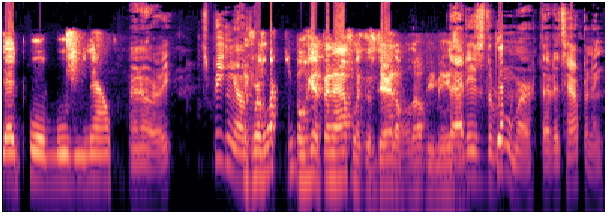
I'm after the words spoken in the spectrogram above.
Deadpool movie now. I know, right? Speaking of, If we're lucky, we'll get Ben Affleck as Daredevil. That'll be amazing. that is the rumor that it's happening.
